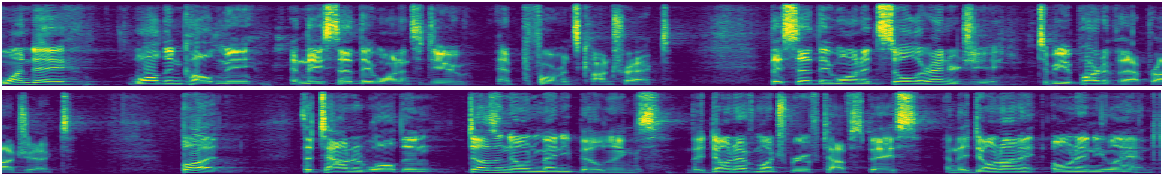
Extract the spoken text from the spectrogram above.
one day, Walden called me and they said they wanted to do a performance contract. They said they wanted solar energy to be a part of that project. But the town of Walden doesn't own many buildings, they don't have much rooftop space, and they don't own any land.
